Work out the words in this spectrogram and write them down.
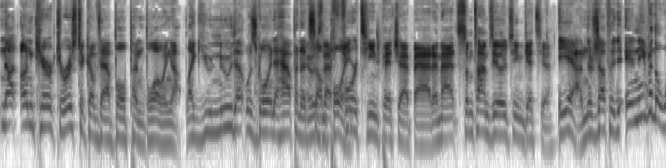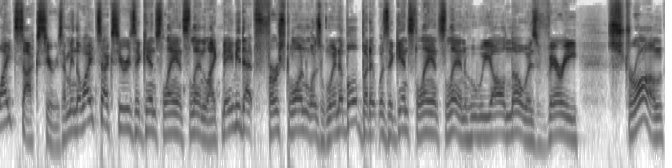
not uncharacteristic of that bullpen blowing up. Like you knew that was going to happen at It was some that point. 14 pitch at bat, and that sometimes the other team gets you. Yeah, and there's nothing, and even the White Sox series. I mean, the White Sox series against Lance Lynn, like maybe that first one was winnable, but it was against Lance Lynn, who we all know is very strong.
